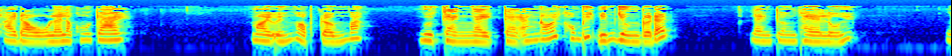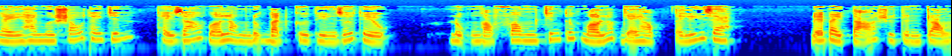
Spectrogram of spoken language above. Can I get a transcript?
thai đầu lại là con trai. Mai Uyển Ngọc trợn mắt. Người càng ngày càng ăn nói không biết điểm dừng rồi đấy. Lan Trân thè lưỡi. Ngày 26 tháng 9, thầy giáo vỡ lòng được Bạch Cư Thiền giới thiệu. Lục Ngọc Phong chính thức mở lớp dạy học tại Lý Gia. Để bày tỏ sự trịnh trọng,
